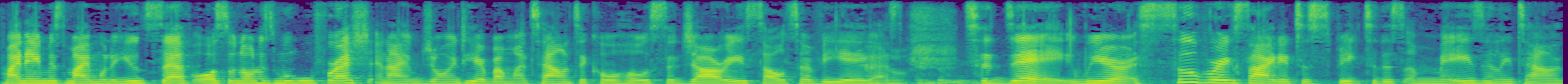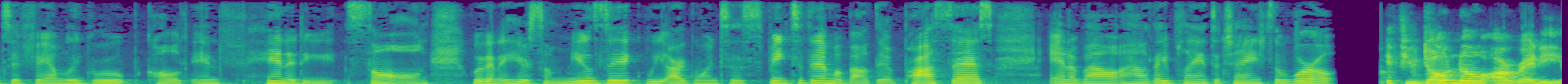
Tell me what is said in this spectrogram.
My name is Maimouna Youssef, also known as Mumu Fresh, and I am joined here by my talented co-host Sejahari Saulter Villegas. Hello, hello. Today, we are super excited to speak to this amazingly talented family group called Infinity Song. We're going to hear some music. We are going to speak to them about their process and about how they plan to change the world. If you don't know already,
